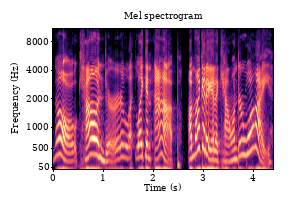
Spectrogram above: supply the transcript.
No, calendar, li- like an app. I'm not going to get a calendar. Why?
